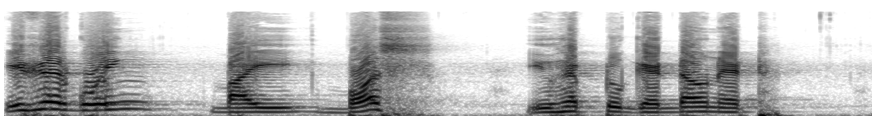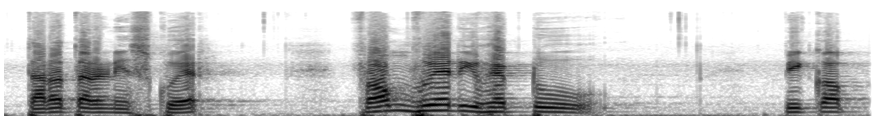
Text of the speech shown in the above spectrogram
If you are going by bus, you have to get down at Taratarini Square. From where you have to pick up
